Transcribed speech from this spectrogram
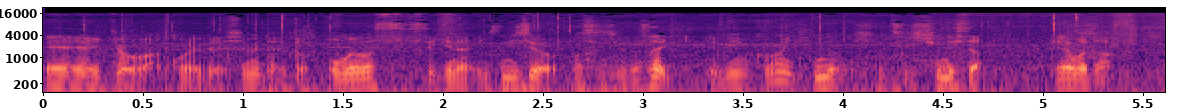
えー、今日はこれで締めたいと思います。素敵な一日をお過ごしください。レビンコミュニティの菊池俊でした。ではまた。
